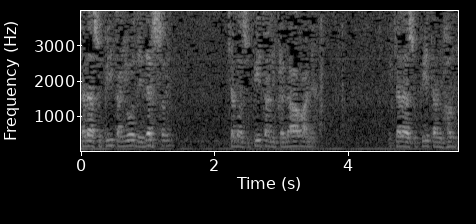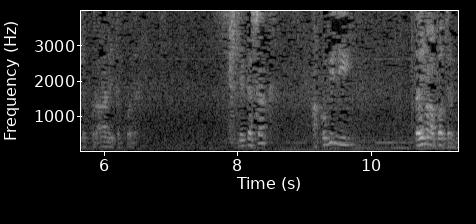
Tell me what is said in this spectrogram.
kada su pitanje ovdje i dersovi, kada su pitanje predavanja i kada su pitanje halke Kur'ana i tako da. Neka svak, ako vidi da ima potrebu,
